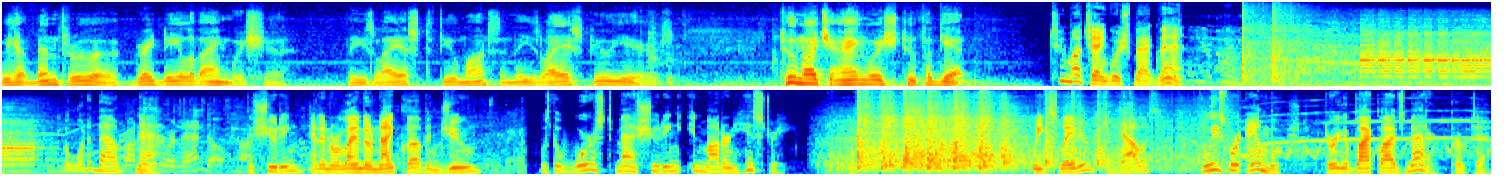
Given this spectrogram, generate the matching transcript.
We have been through a great deal of anguish uh, these last few months and these last few years. Too much anguish to forget. Too much anguish back then. But what about now? The shooting at an Orlando nightclub in June was the worst mass shooting in modern history. Weeks later, in Dallas, police were ambushed during a Black Lives Matter protest.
